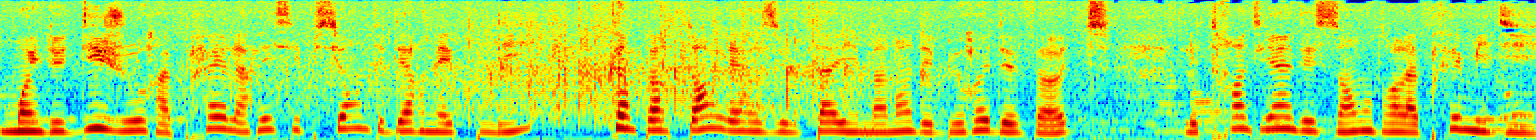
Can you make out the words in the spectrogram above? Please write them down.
moins de dix jours après la réception des derniers plis comportant les résultats émanant des bureaux de vote le 31 décembre dans l'après-midi.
